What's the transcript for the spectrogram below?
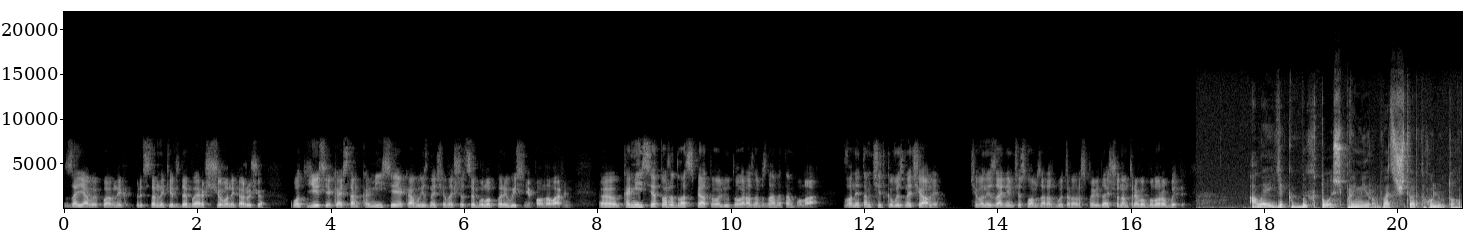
Заяви певних представників з ДБР, що вони кажуть, що от є якась там комісія, яка визначила, що це було перевищення повноважень. Е, комісія теж 25 лютого разом з нами там була. Вони там чітко визначали, чи вони заднім числом зараз будуть розповідати, що нам треба було робити. Але якби хтось, приміром, 24 лютого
